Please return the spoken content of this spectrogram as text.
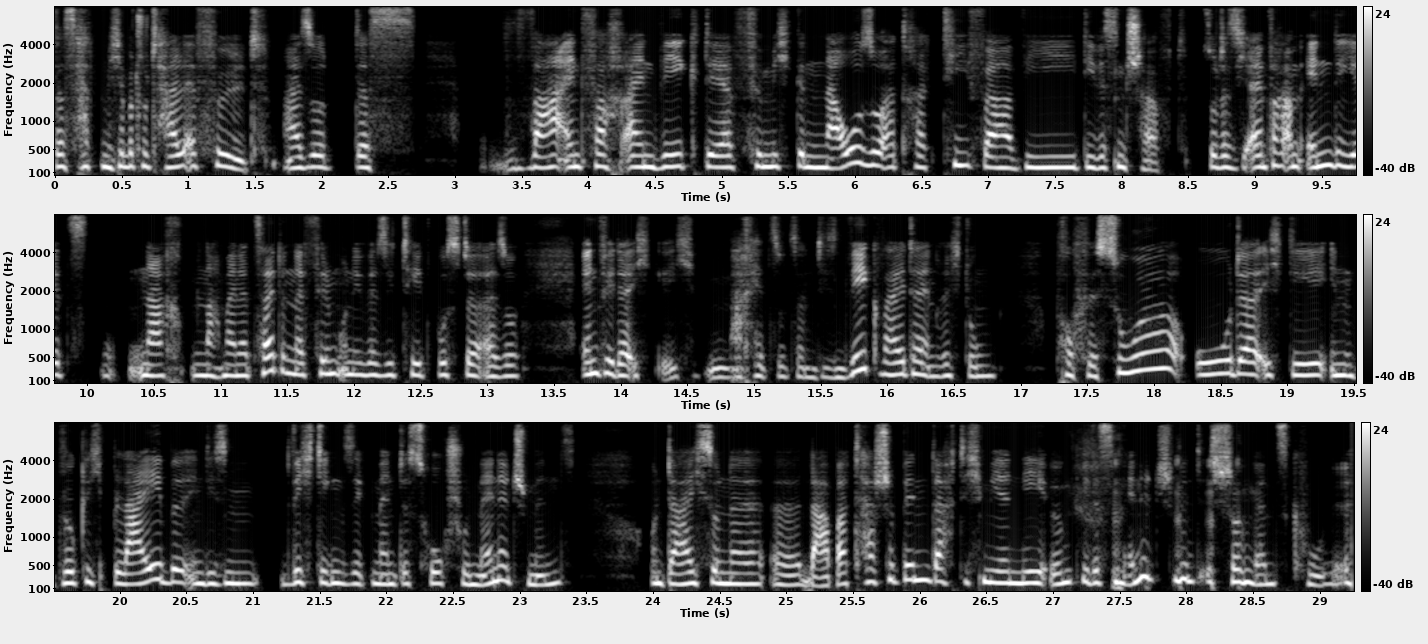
das hat mich aber total erfüllt. Also das, war einfach ein Weg, der für mich genauso attraktiv war wie die Wissenschaft, so dass ich einfach am Ende jetzt nach nach meiner Zeit an der Filmuniversität wusste, also entweder ich ich mache jetzt sozusagen diesen Weg weiter in Richtung Professur oder ich gehe in wirklich bleibe in diesem wichtigen Segment des Hochschulmanagements. Und da ich so eine äh, Labertasche bin, dachte ich mir, nee, irgendwie das Management ist schon ganz cool.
